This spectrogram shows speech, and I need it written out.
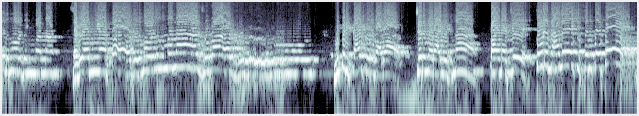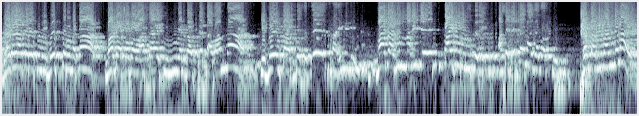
गुड मॉर्निंग म्हणा। सगळ्यांनी आता गुड मॉर्निंग म्हणा जुबा मी तरी काय करू बाबा? चिरम राहिलेत ना पाळण्याचे तेवढे झाले की संपवतो घड्याळाकडे तुम्ही बोध करू नका. माझा स्वभाव असा आहे की मी एकदा फेटा बांधणार की दोन तास बसत नाही माझा गुण नाही काय करू मी तरी? असं होतं माझ्या बाबतीत. फेटा मी बांधलेला आहे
